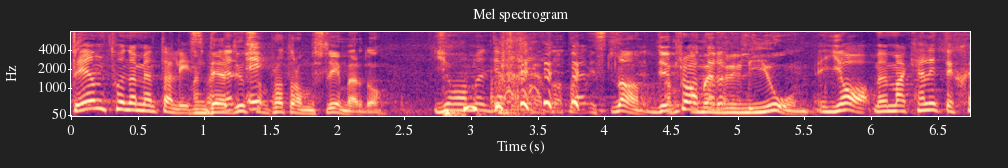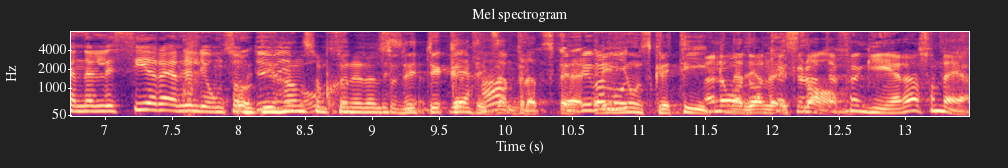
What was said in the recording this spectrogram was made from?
den fundamentalismen... Men det är du som pratar om muslimer då? Ja, men det... Om islam, Du om- om pratade- en religion. Ja, men man kan inte generalisera en religion som Det är du ju är han emot. som Så du generaliserar. tycker till exempel att du religionskritik Men när det gäller tycker du att islam det fungerar som det är?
